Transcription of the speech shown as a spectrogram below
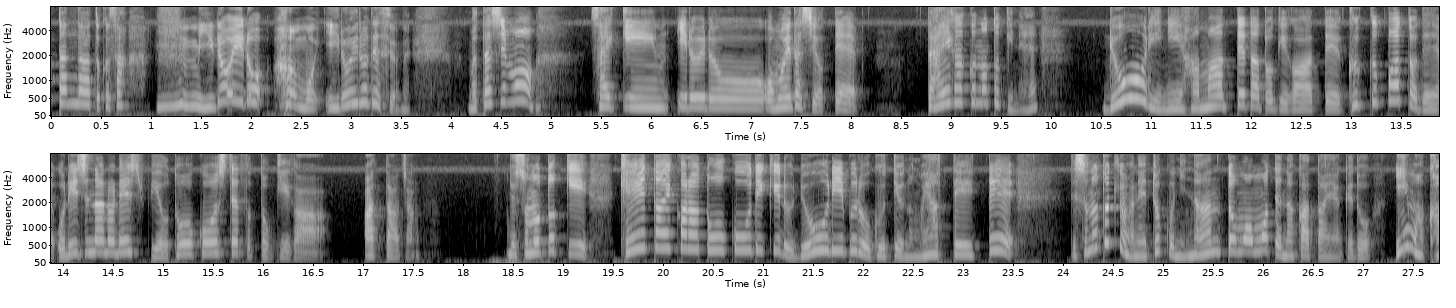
ったんだとかさいろいろ もういろいろですよね。私も最近いろいろ思い出しよって大学の時ね料理にハマってた時があってクックパッドでオリジナルレシピを投稿してた時があったじゃん。でその時携帯から投稿できる料理ブログっていうのもやっていてでその時はね特に何とも思ってなかったんやけど今考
